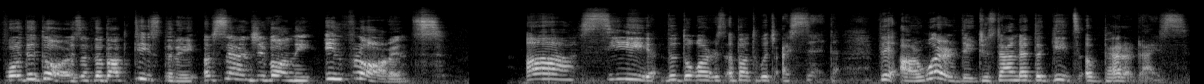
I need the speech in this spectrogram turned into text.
for the doors of the baptistery of San Giovanni in Florence. Ah, see the doors about which I said, they are worthy to stand at the gates of paradise.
